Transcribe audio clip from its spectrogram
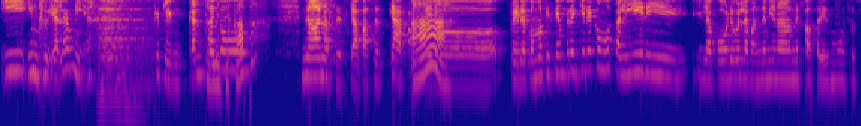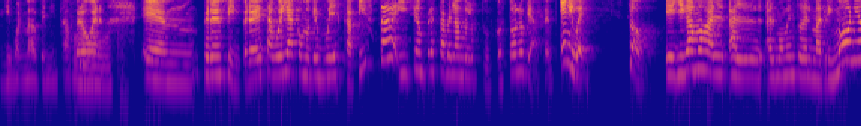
y incluía a la mía, que le encanta. ¿También se como- escapa? No, no se escapa, se escapa. Ah. Pero, pero como que siempre quiere como salir y, y la pobre con la pandemia no la han dejado salir mucho, así que igual me da penita. Pero bueno, eh, pero en fin, pero esta abuela como que es muy escapista y siempre está pelando a los turcos, todo lo que hace. Anyway, so, eh, llegamos al, al, al momento del matrimonio,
